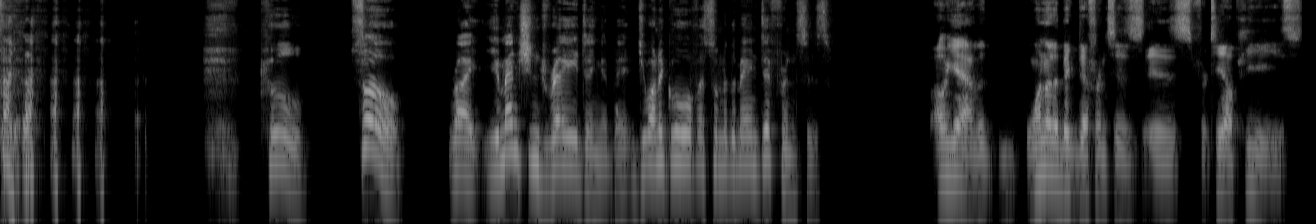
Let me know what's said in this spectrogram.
cool. So, right, you mentioned raiding a bit. Do you want to go over some of the main differences? Oh yeah, the, one of the big differences is for TLPs,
